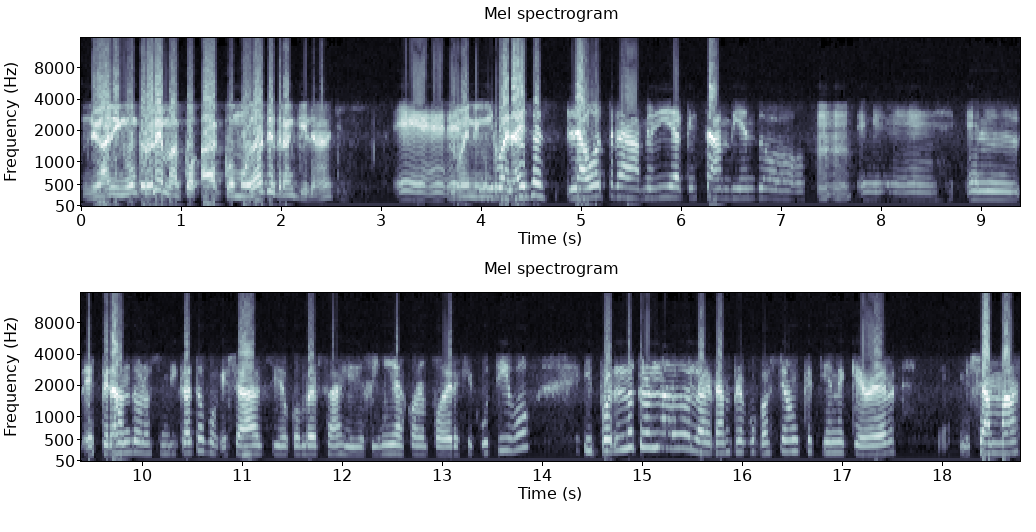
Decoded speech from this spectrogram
no hay ningún problema, acomodate tranquila. ¿eh? Eh, y bueno, esa es la otra medida que están viendo, eh, el, esperando los sindicatos, porque ya han sido conversadas y definidas con el Poder Ejecutivo. Y por el otro lado, la gran preocupación que tiene que ver ya más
